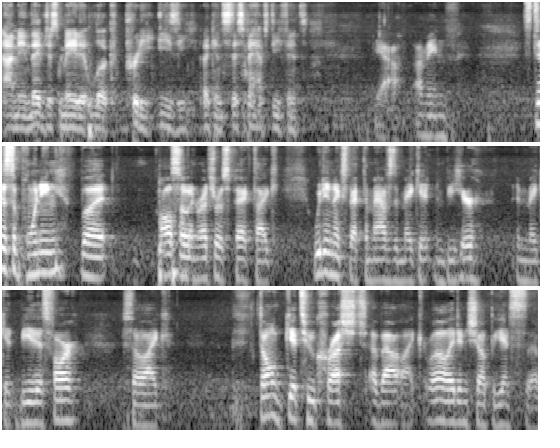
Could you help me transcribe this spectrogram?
I mean, they've just made it look pretty easy against this Mavs defense. Yeah. I mean, it's disappointing, but also in retrospect, like we didn't expect the Mavs to make it and be here and make it be this far. So like, don't get too crushed about like, well, they didn't show up against the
